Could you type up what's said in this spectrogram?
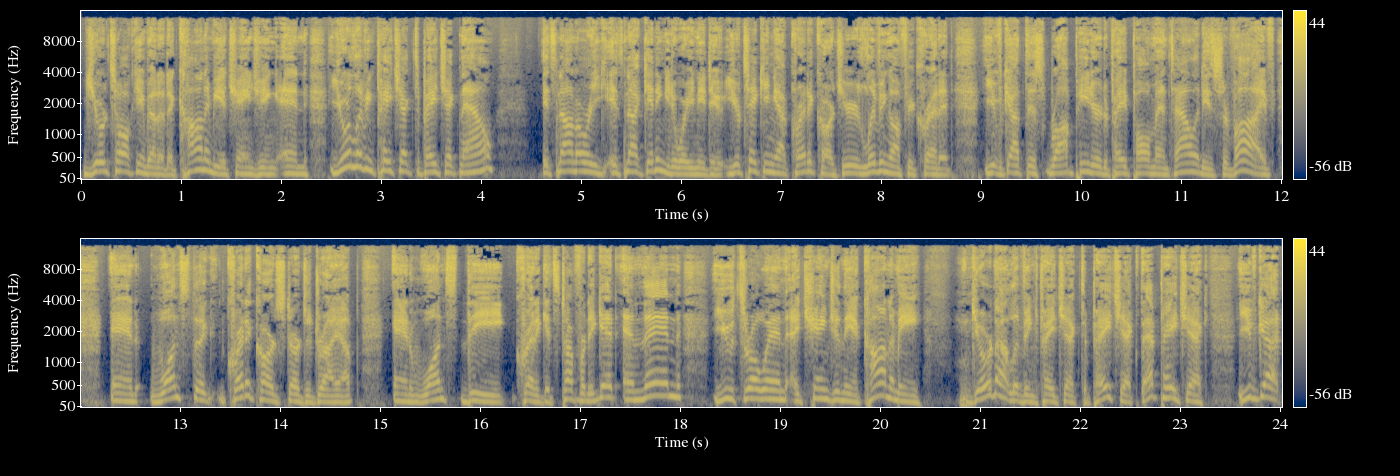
you're talking about an economy changing, and you're living paycheck to paycheck now. It's not already. It's not getting you to where you need to. You're taking out credit cards. You're living off your credit. You've got this Rob Peter to pay Paul mentality to survive. And once the credit cards start to dry up, and once the credit gets tougher to get, and then you throw in a change in the economy, you're not living paycheck to paycheck. That paycheck, you've got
